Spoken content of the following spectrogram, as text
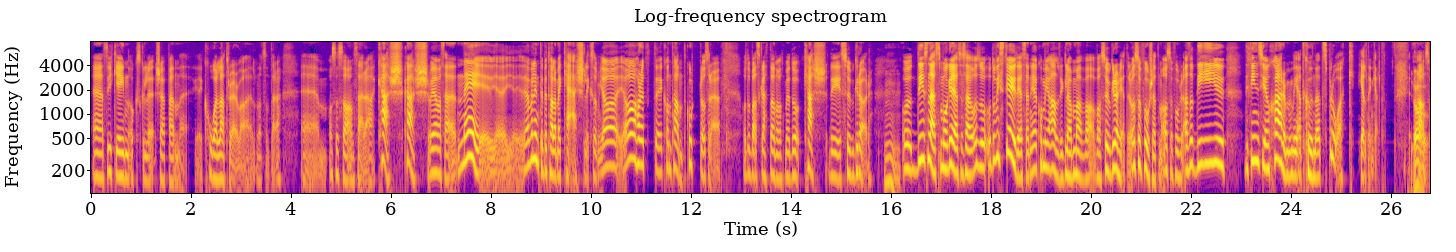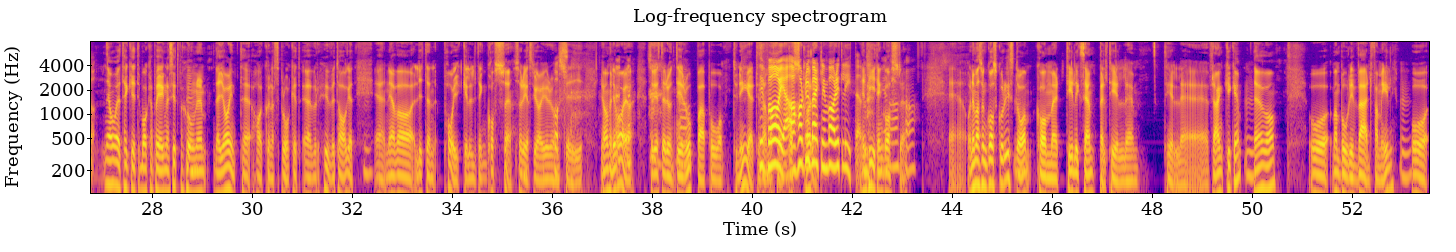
Eh, så gick jag in och skulle köpa en eh, cola tror jag det var, eller något sånt där. Ehm, och så sa han så här, cash, cash. Och jag var så här, nej, jag, jag vill inte betala med cash liksom. Jag, jag har ett eh, kontantkort och så där. Och då bara skrattade han åt mig, då cash, det är sugrör. Mm. Och det är såna här små grejer, alltså så här, och, då, och då visste jag ju det sen, jag kommer ju aldrig glömma vad, vad sugrör heter. Och så fortsätter man, och så fortsätter Alltså det är ju, det finns ju en charm med att kunna ett språk, helt enkelt. Ja, Alltså. ja, jag tänker tillbaka på egna situationer Mm. där jag inte har kunnat språket överhuvudtaget. Mm. Eh, när jag var liten pojk eller liten gosse så reste jag ju runt Gosse. i, ja men det var jag, så reste runt i Ja. Europa på turnéer Det tillsammans var med jag, har du verkligen varit liten? En liten gosse. Ja, Eh, och när man som gosskorist då Mm. kommer till exempel till, eh, till eh, Frankrike, Mm. där jag var, och man bor i värdfamilj, Mm. och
